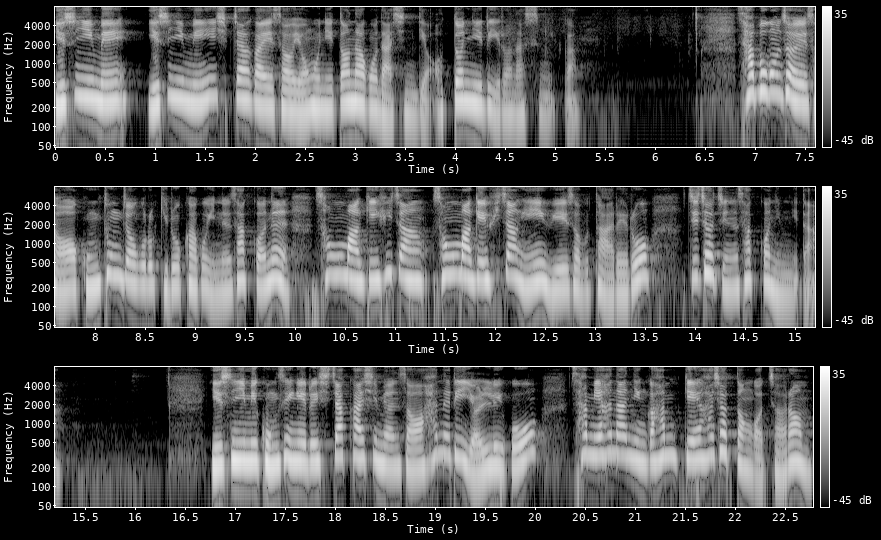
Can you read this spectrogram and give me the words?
예수님의 예수님이 십자가에서 영혼이 떠나고 나신 뒤 어떤 일이 일어났습니까? 사복음서에서 공통적으로 기록하고 있는 사건은 성막이 휘장, 성막의 휘장이 위에서부터 아래로 찢어지는 사건입니다. 예수님이 공생애를 시작하시면서 하늘이 열리고 삼위 하나님과 함께 하셨던 것처럼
